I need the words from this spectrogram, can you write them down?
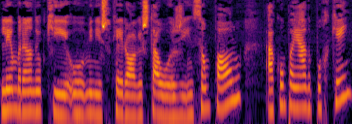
lembrando que o ministro Queiroga está hoje em São Paulo, acompanhado por quem?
